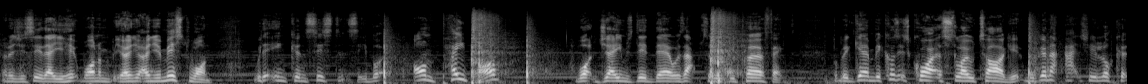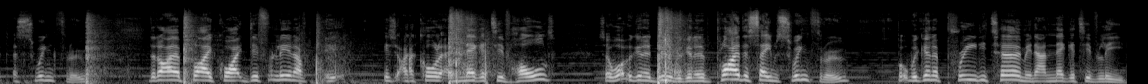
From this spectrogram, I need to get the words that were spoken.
And as you see there, you hit one and, and you missed one with the inconsistency. But on paper, what James did there was absolutely perfect. But again, because it's quite a slow target, we're going to actually look at a swing through that I apply quite differently. And I've, I call it a negative hold. So what we're going to do, we're going to apply the same swing through, but we're going to predetermine our negative lead.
